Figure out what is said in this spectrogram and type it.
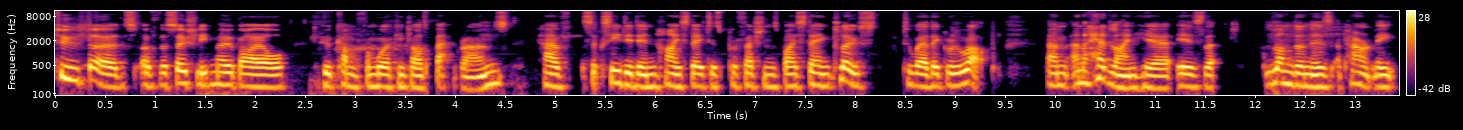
two thirds of the socially mobile who come from working class backgrounds have succeeded in high status professions by staying close to where they grew up. Um, and the headline here is that London is apparently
